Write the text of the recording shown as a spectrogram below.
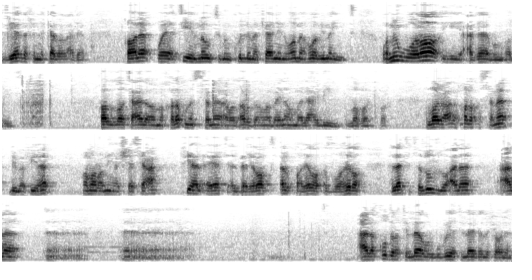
زيادة في النكال والعذاب. قال ويأتيه الموت من كل مكان وما هو بميت ومن ورائه عذاب غليظ. قال الله تعالى وما خلقنا السماء والأرض وما بينهما لاعبين. الله أكبر. الله تعالى خلق السماء بما فيها ومرميها الشاسعة فيها الآيات الباهرات القاهرة الظاهرة التي تدل على على آه، آه، على قدرة الله وربوبية الله جل في علاه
